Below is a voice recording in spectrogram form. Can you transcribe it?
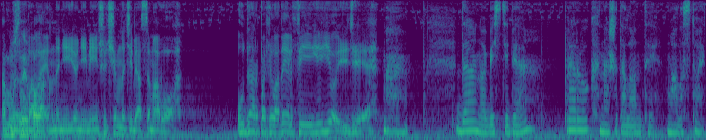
А Мы нею уповаем на нее не меньше, чем на тебя самого. Удар по Филадельфии — ее идея. Да, но без тебя, пророк, наши таланты мало стоят.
